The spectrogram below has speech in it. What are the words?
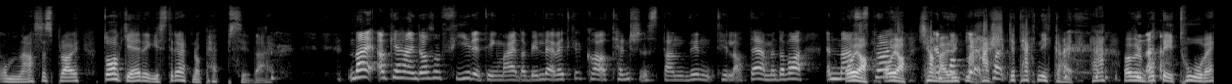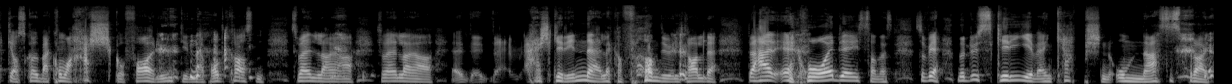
om nesespray. Da har ikke jeg registrert noe Pepsi der. Nei, ok, Henning, det var sånn fire ting med det bildet. Jeg vet ikke hva attention span din tillater, men det var en nesespray Å ja, oh ja. kommer jeg rundt med hersketeknikker her? Hæ? Jeg har vært borte i to uker, og skal du bare komme og herske og fare rundt i denne podkasten som en eller annen eh, herskerinne, eller hva faen du vil kalle det. Det her er hårreisende. Sofie, når du skriver en caption om nesespray,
